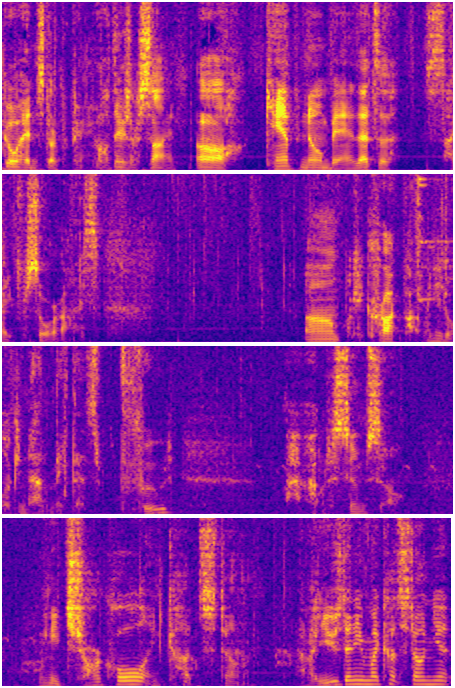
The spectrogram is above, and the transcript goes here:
go ahead and start preparing. Oh, there's our sign. Oh, Camp Gnome Band. That's a sight for sore eyes. Um, okay, crock pot. We need to look into how to make that food. I, I would assume so. We need charcoal and cut stone. Have I used any of my cut stone yet?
